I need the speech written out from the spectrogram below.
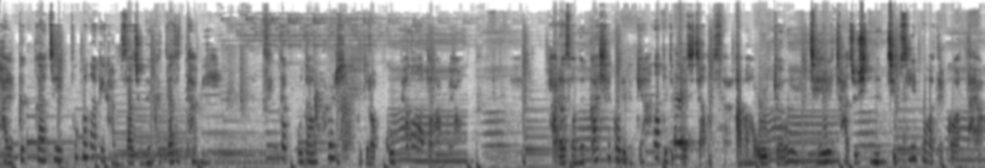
발끝까지 포근하게 감싸주는 그 따뜻함이 생각보다 훨씬 부드럽고 편안하더라고요. 발에서는 까실거리는 게 하나도 느껴지지 않았어요. 아마 올겨울 제일 자주 신는 집 슬리퍼가 될 것 같아요.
